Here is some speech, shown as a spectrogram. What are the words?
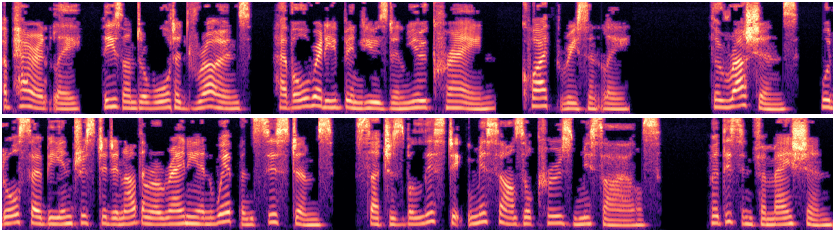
Apparently, these underwater drones have already been used in Ukraine quite recently. The Russians would also be interested in other Iranian weapon systems, such as ballistic missiles or cruise missiles. But this information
